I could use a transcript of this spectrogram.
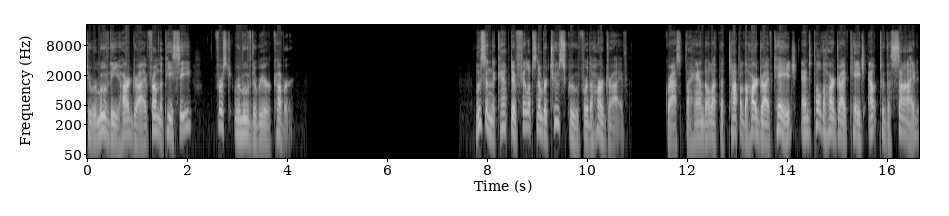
To remove the hard drive from the PC, first remove the rear cover. Loosen the captive Phillips number 2 screw for the hard drive. Grasp the handle at the top of the hard drive cage and pull the hard drive cage out to the side,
